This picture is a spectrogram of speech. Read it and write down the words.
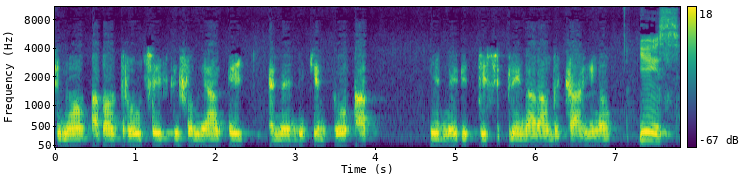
to know about road safety from young age, and then they can grow up in maybe discipline around the car, you know. Yes.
